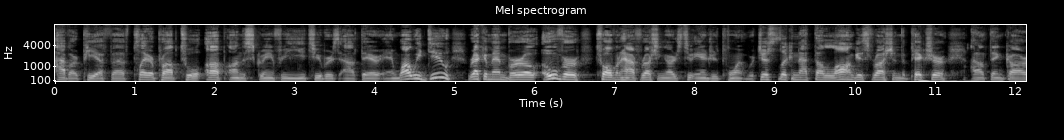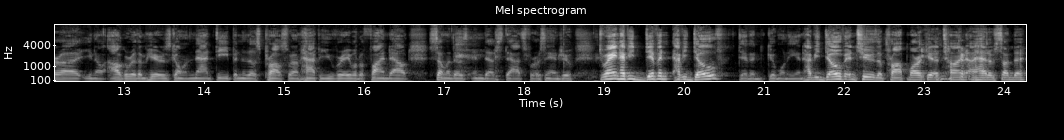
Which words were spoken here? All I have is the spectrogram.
have our PFF player prop tool up on the screen for you YouTubers out there. And while we do recommend Burrow over 12 and a half rushing yards to Andrew's point, we're just looking at the longest rush in the picture. I don't think our, uh, you know, algorithm here is going that deep into those props, but I'm happy you were able to find out some of those in-depth stats for us, Andrew. Dwain, have you divin, have you dove? Divin, good one, Ian. Have you dove into the prop market a ton ahead of Sunday?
